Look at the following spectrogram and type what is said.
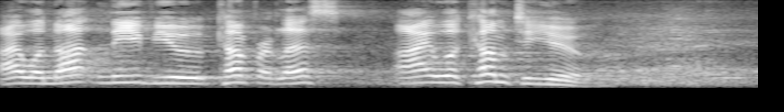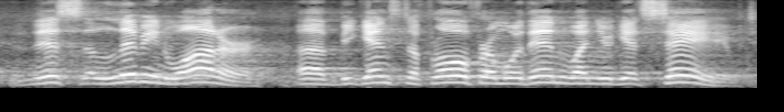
I will not leave you comfortless, I will come to you. This living water uh, begins to flow from within when you get saved,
